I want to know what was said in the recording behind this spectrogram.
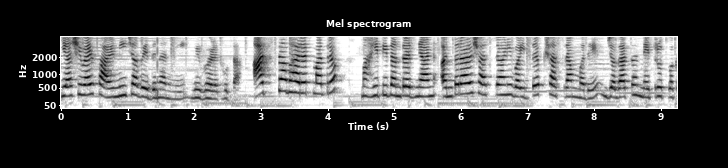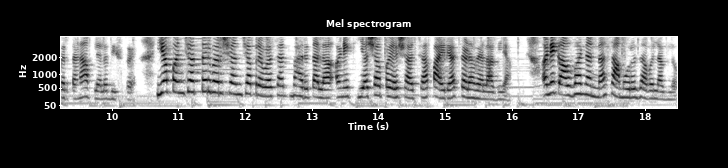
याशिवाय फाळणीच्या वेदनांनी विभळत होता. आजचा भारत मात्र माहिती तंत्रज्ञान अंतराळशास्त्र आणि वैद्यकशास्त्रांमध्ये जगाचं नेतृत्व करताना आपल्याला दिसतोय. या पंच्याहत्तर वर्षांच्या प्रवासात भारताला अनेक यशापयशाच्या पायऱ्या चढाव्या लागल्या. अनेक आव्हानांना सामोरं जावं लागलं.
